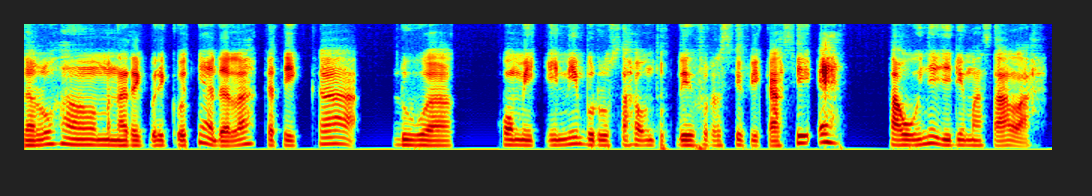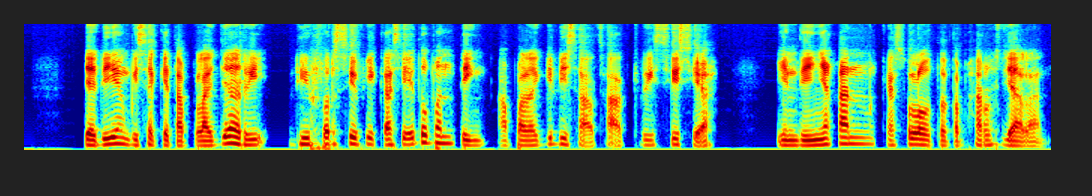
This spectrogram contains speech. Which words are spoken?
Lalu hal menarik berikutnya adalah ketika dua komik ini berusaha untuk diversifikasi, eh tahunya jadi masalah. Jadi yang bisa kita pelajari, diversifikasi itu penting, apalagi di saat-saat krisis ya. Intinya kan cash flow tetap harus jalan.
